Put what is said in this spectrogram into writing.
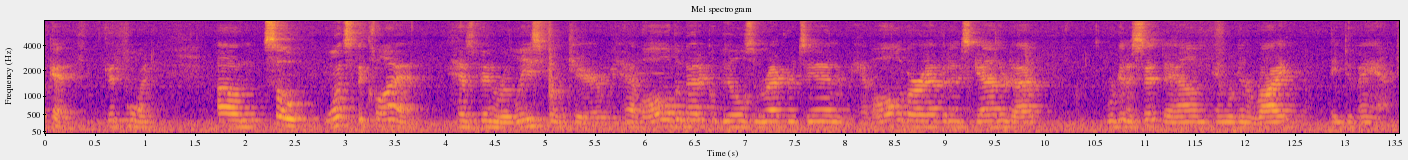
Okay, good point. Um, so, once the client has been released from care, we have all the medical bills and records in, and we have all of our evidence gathered up, we're gonna sit down and we're gonna write a demand.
